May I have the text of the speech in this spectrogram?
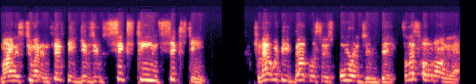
Minus 250 gives you 1616. So that would be Douglass's origin date. So let's hold on to that.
